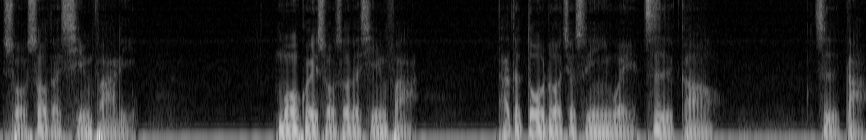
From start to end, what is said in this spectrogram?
所受的刑罚里。魔鬼所受的刑罚，他的堕落就是因为自高自大。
